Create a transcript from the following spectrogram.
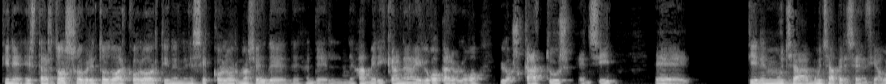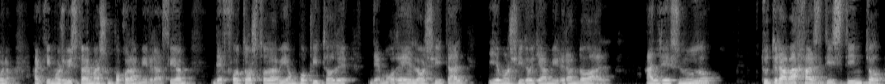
tiene estas dos, sobre todo a color, tienen ese color, no sé, de, americana y luego, claro, luego los cactus en sí eh, tienen mucha, mucha presencia. Bueno, aquí hemos visto además un poco la migración de fotos todavía un poquito de, modelos y tal, y hemos ido ya migrando al, al desnudo. ¿Tú trabajas distinto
